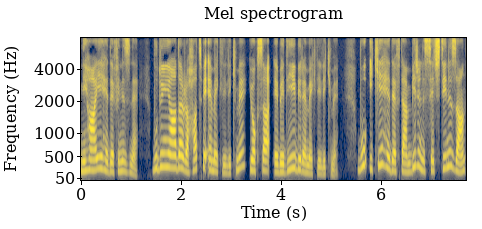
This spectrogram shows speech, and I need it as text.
Nihai hedefiniz ne? Bu dünyada rahat bir emeklilik mi yoksa ebedi bir emeklilik mi? Bu iki hedeften birini seçtiğiniz an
